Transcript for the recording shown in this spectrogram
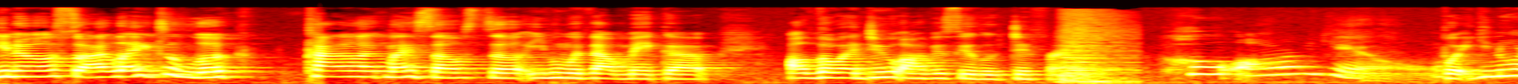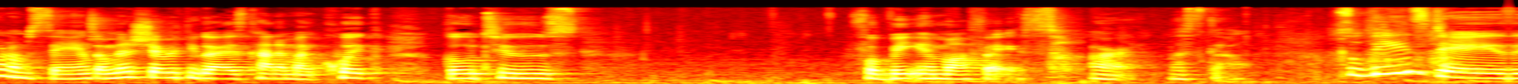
you know? So I like to look kind of like myself still, even without makeup. Although I do obviously look different. Who are you? But you know what I'm saying? So I'm gonna share with you guys kind of my quick go-tos for beating my face. All right, let's go. So these days,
